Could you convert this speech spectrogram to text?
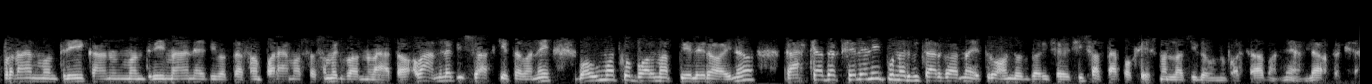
प्रधानमन्त्री कानून मन्त्री महाधिवक्तासँग परामर्श समेत गर्नुभएको छ। अब हामीलाई विश्वास के छ भने बहुमतको बलमा पेलेर होइन राष्ट्राध्यक्षले नै पुनर्विचार गर्न यत्रो अनुरोध गरिसकेपछि सत्ता पक्ष यसमा लचिलो हुनुपर्छ भन्ने हामीलाई अपेक्षा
